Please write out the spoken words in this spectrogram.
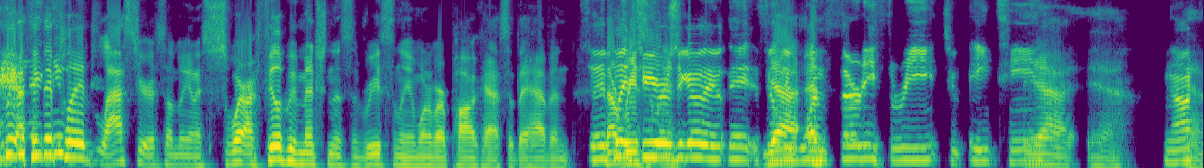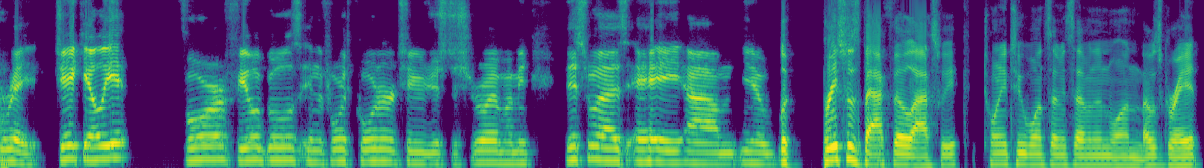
I think they played last year or something, and I swear I feel like we've mentioned this recently in one of our podcasts that they haven't. So they played recently. two years ago. They they yeah, won thirty three to eighteen. Yeah, yeah, not yeah. great. Jake Elliott four field goals in the fourth quarter to just destroy them. I mean, this was a um, you know look. Breece was back though last week, 22, 177 and one. That was great.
